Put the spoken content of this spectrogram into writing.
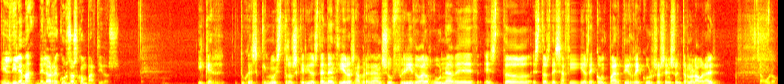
El dilema de los recursos compartidos. Iker, ¿tú crees que nuestros queridos tendencieros habrán sufrido alguna vez estos desafíos de compartir recursos en su entorno laboral? Seguro.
